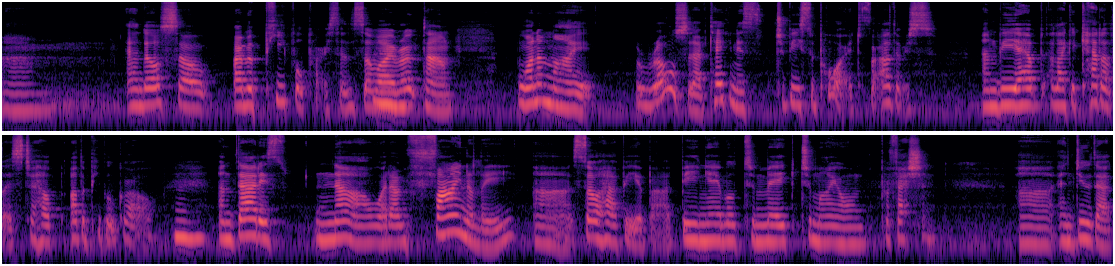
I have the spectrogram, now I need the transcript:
um, and also I'm a people person. So I wrote down one of my roles that I've taken is to be support for others and be help, like a catalyst to help other people grow. And that is now what I'm finally uh, so happy about being able to make to my own profession uh, and do that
